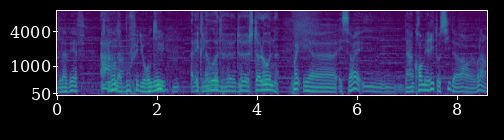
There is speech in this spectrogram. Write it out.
de la VF. Parce que Ah nous, on a bouffé du Rocky Oui. Avec la voix de, de Stallone. Oui. Et, euh, et c'est vrai, il, il a un grand mérite aussi d'avoir euh, voilà,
